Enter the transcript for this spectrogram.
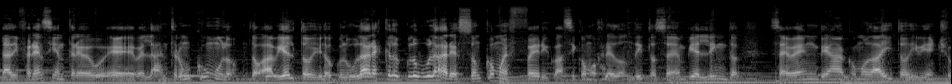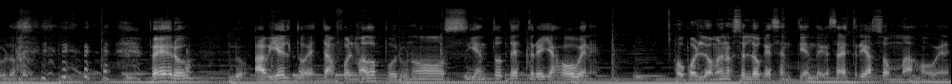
la diferencia entre, eh, ¿verdad? entre un cúmulo, los abiertos y los globulares. Que los globulares son como esféricos, así como redonditos. Se ven bien lindos, se ven bien acomodaditos y bien chulos. Pero los abiertos están formados por unos cientos de estrellas jóvenes o por lo menos es lo que se entiende, que esas estrellas son más jóvenes,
